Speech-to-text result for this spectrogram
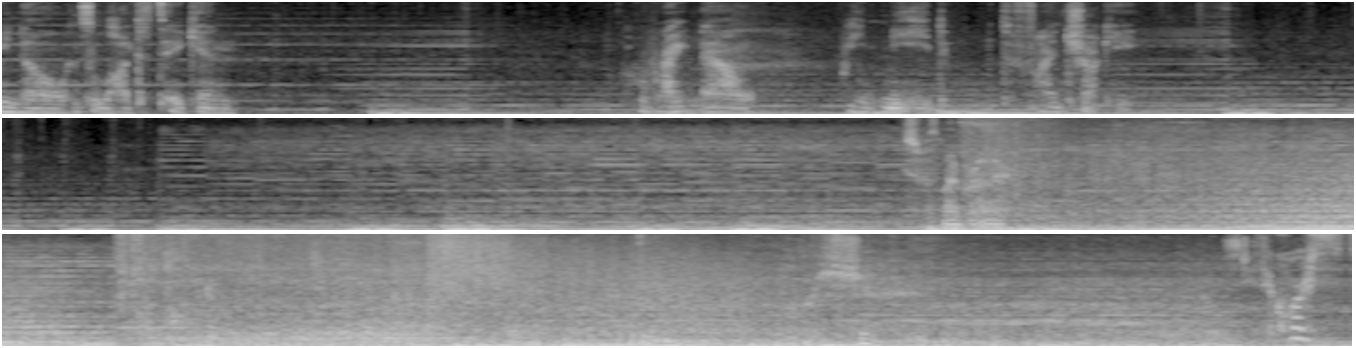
We know it's a lot to take in. But right now, we need to find Chucky. He's with my brother. Holy shit. Stay the course.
